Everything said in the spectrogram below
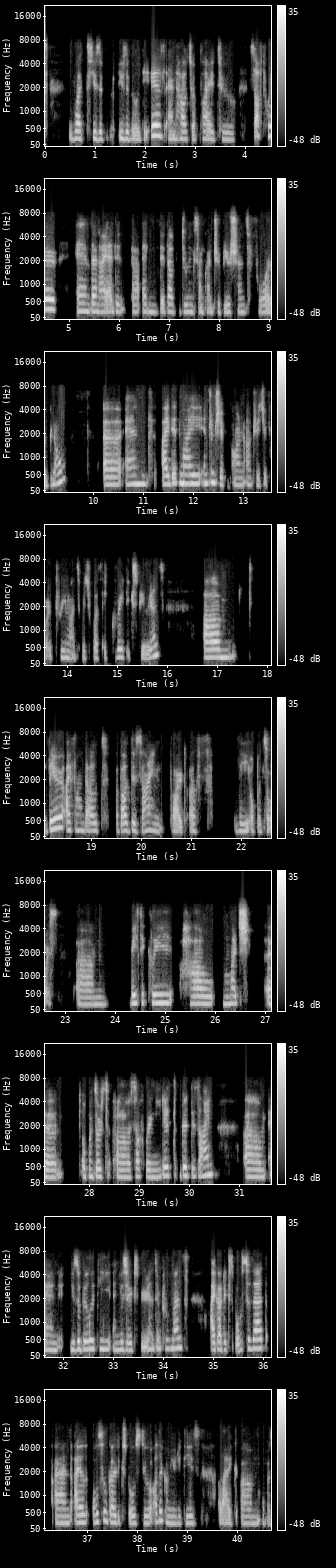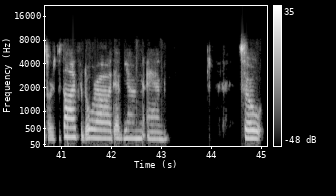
what usability is and how to apply it to software. And then I ended, uh, ended up doing some contributions for GNOME. Uh, and I did my internship on Outreachy for three months, which was a great experience. Um, there I found out about design part of the open source. Um, basically, how much uh, open source uh, software needed good design um, and usability and user experience improvements. I got exposed to that, and I also got exposed to other communities like um, open source design, Fedora, Debian, and so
